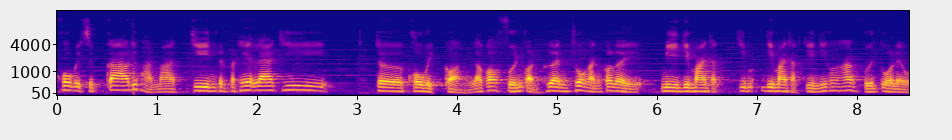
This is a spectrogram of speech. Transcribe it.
โควิด -19 ที่ผ่านมาจีนเป็นประเทศแรกที่เจอโควิดก่อน แล้วก็ฟื้นก่อนเพื่อน ช่วงนั้นก็เลยมีดีมานจากดีมานจากจีนที่ค่อนข้างฟื้นตัวเร็ว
